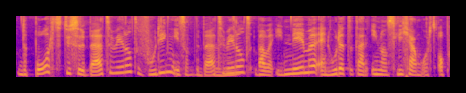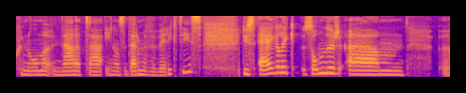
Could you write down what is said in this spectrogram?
de poort tussen de buitenwereld, de voeding is op de buitenwereld, wat we innemen en hoe dat het dan in ons lichaam wordt opgenomen nadat dat in onze darmen verwerkt is. Dus eigenlijk zonder um, uh,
